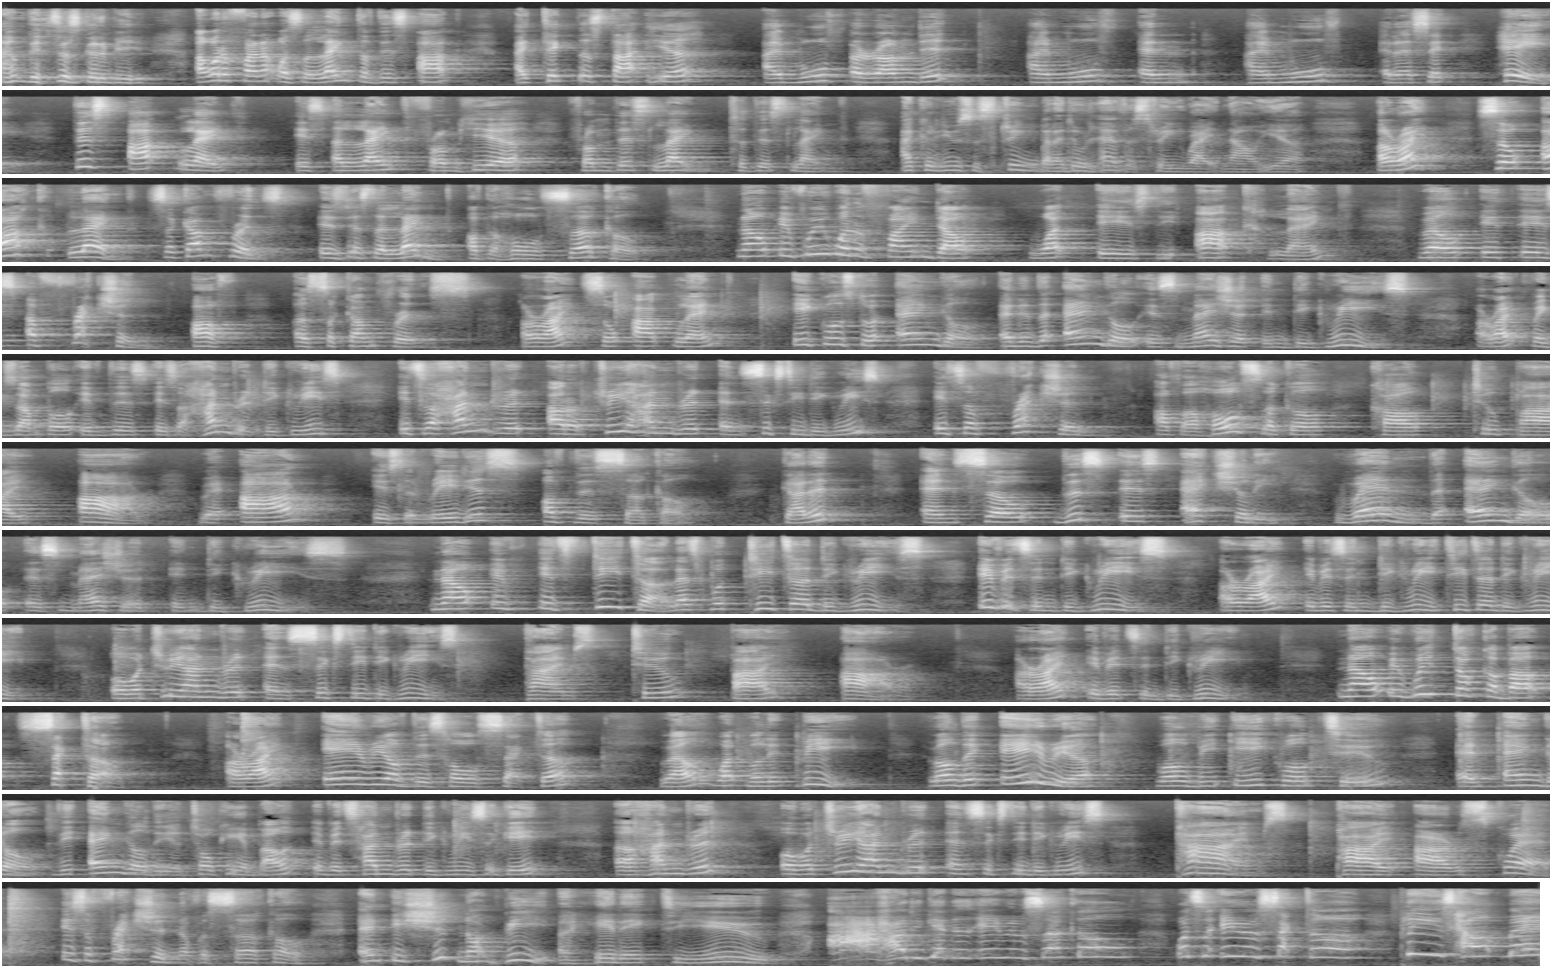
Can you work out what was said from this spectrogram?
I'm just going to be, I want to find out what's the length of this arc. I take the start here, I move around it, I move and I move and I said, hey, this arc length is a length from here, from this length to this length. I could use a string, but I don't have a string right now here. All right? So arc length, circumference, is just the length of the whole circle. Now, if we want to find out what is the arc length, well, it is a fraction of a circumference. All right, so arc length equals to angle. And if the angle is measured in degrees, all right, for example, if this is 100 degrees, it's 100 out of 360 degrees. It's a fraction of a whole circle called 2 pi r, where r is the radius of this circle. Got it? And so this is actually when the angle is measured in degrees. Now, if it's theta, let's put theta degrees. If it's in degrees, all right, if it's in degree, theta degree, over 360 degrees times 2 pi r, all right, if it's in degree. Now, if we talk about sector, all right, area of this whole sector, well, what will it be? Well, the area will be equal to an angle. The angle that you're talking about, if it's 100 degrees again, 100 over 360 degrees times pi r squared is a fraction of a circle and it should not be a headache to you. Ah, how do you get the area of a circle? What's the area of a sector? Please help me.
